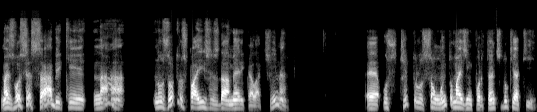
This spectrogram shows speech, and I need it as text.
Mas você sabe que na, nos outros países da América Latina, é, os títulos são muito mais importantes do que aqui.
